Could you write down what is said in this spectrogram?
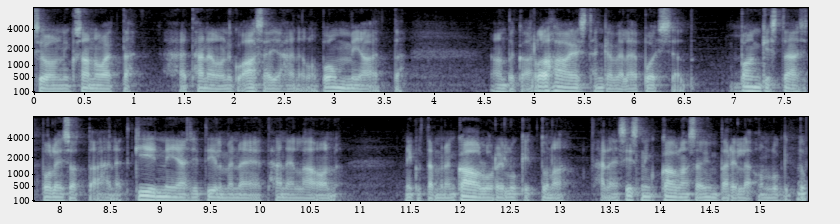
silloin niin sanoo, että, että hänellä on niin ase ja hänellä on pommia, että antakaa rahaa ja sitten hän kävelee pois sieltä pankista ja sitten poliisi ottaa hänet kiinni ja sitten ilmenee, että hänellä on niin tämmöinen kauluri lukittuna, hänen siis niin kaulansa ympärille on lukittu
